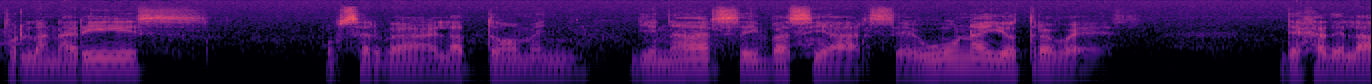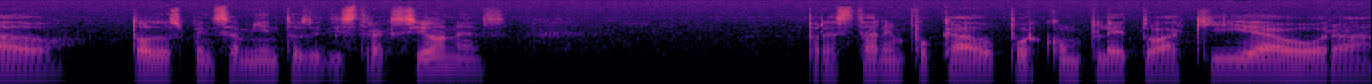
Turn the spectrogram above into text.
por la nariz, observa el abdomen llenarse y vaciarse una y otra vez. Deja de lado todos pensamientos y distracciones para estar enfocado por completo aquí y ahora,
